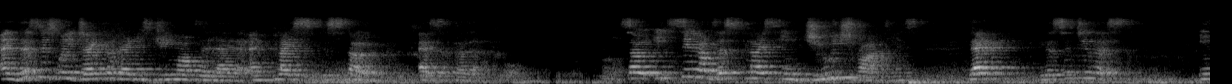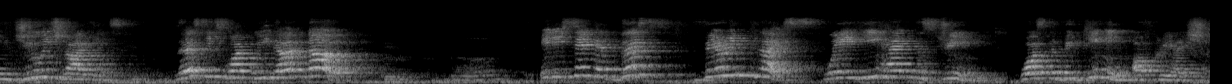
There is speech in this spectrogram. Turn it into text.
And this is where Jacob had his dream of the ladder and placed the stone as a pillar. So it said of this place in Jewish writings that, listen to this, in Jewish writings, this is what we don't know. It is said that this very place where he had this dream was the beginning of creation.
